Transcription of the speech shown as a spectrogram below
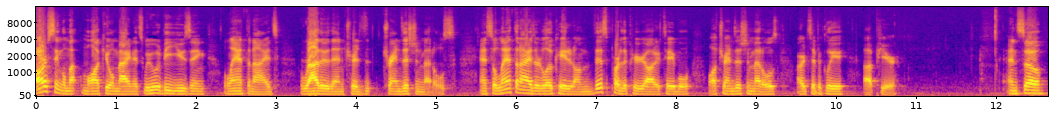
our single mo molecule magnets, we would be using lanthanides rather than trans transition metals. And so lanthanides are located on this part of the periodic table, while transition metals are typically up here. And so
